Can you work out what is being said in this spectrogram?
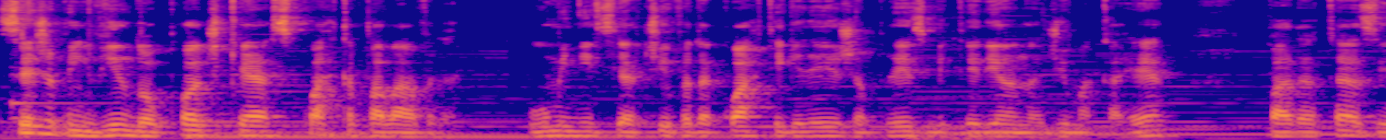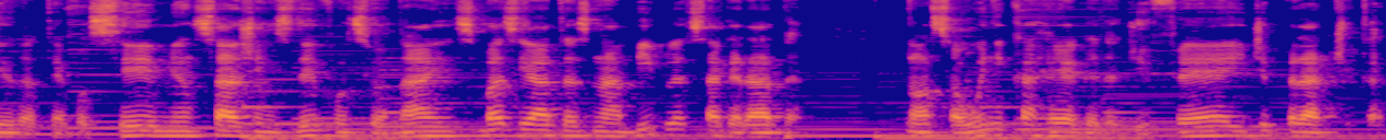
Seja bem-vindo ao podcast Quarta Palavra, uma iniciativa da Quarta Igreja Presbiteriana de Macaé para trazer até você mensagens devocionais baseadas na Bíblia Sagrada, nossa única regra de fé e de prática.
